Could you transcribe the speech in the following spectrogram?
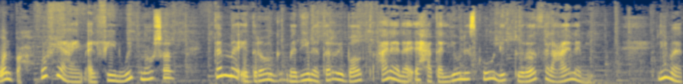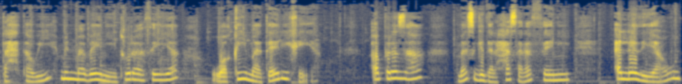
والبحر. وفي عام 2012 تم إدراج مدينة الرباط على لائحة اليونسكو للتراث العالمي لما تحتويه من مباني تراثية وقيمة تاريخية. أبرزها مسجد الحسن الثاني الذي يعود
